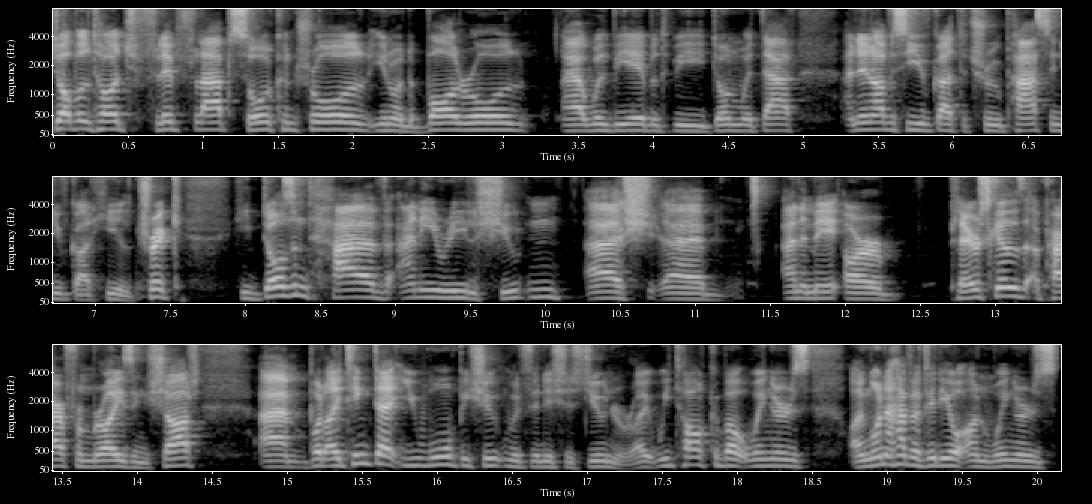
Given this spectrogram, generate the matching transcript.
double touch, flip flap, sole control. You know the ball roll uh, will be able to be done with that. And then obviously you've got the true pass and You've got heel trick. He doesn't have any real shooting uh, sh uh, anime or player skills apart from rising shot. Um, but I think that you won't be shooting with Vinicius Jr. Right? We talk about wingers. I'm going to have a video on wingers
